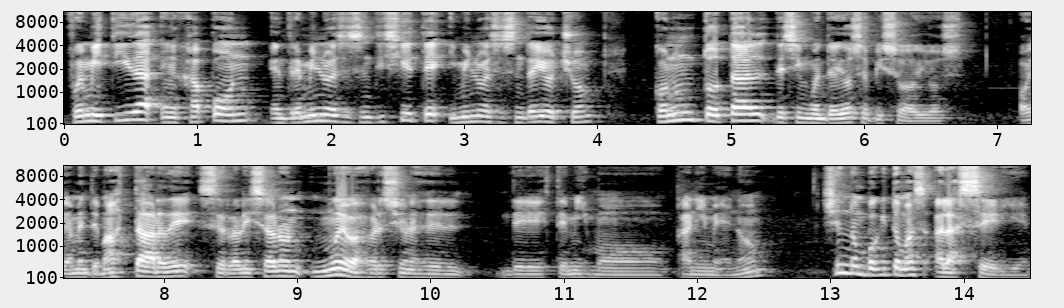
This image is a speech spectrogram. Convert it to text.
Fue emitida en Japón entre 1967 y 1968 con un total de 52 episodios. Obviamente más tarde se realizaron nuevas versiones de este mismo anime, ¿no? Yendo un poquito más a la serie.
